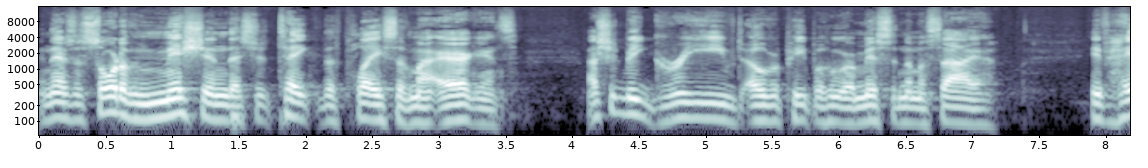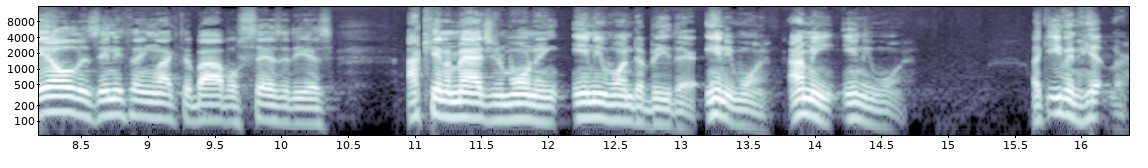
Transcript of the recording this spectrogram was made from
And there's a sort of mission that should take the place of my arrogance. I should be grieved over people who are missing the Messiah. If hell is anything like the Bible says it is, I can't imagine wanting anyone to be there. Anyone. I mean, anyone. Like even Hitler.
